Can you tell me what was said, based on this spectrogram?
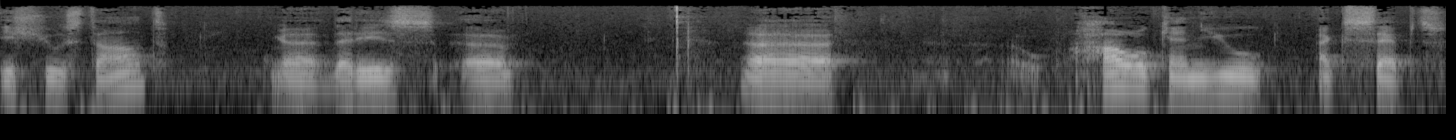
issues start. Uh, that is, uh, uh, how can you accept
